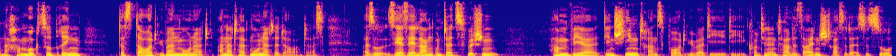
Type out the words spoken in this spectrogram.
nach Hamburg zu bringen, das dauert über einen Monat. Anderthalb Monate dauert das. Also sehr, sehr lang. Und dazwischen haben wir den Schienentransport über die, die kontinentale Seidenstraße. Da ist es so,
